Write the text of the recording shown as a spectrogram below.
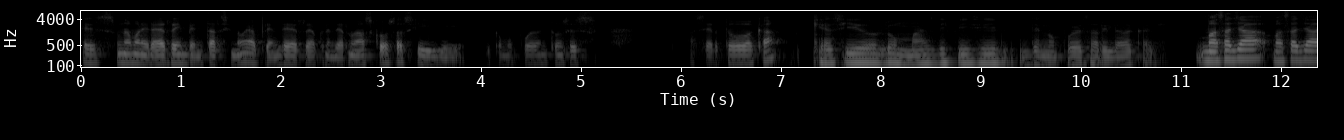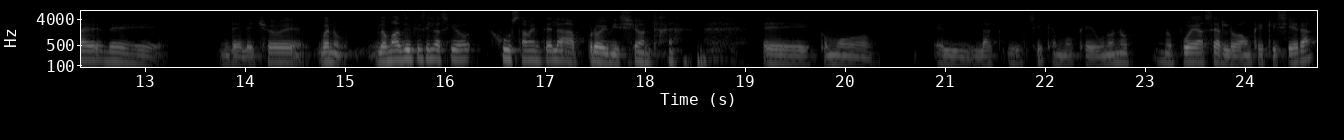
es una manera de reinventarse, ¿no? De aprender, de aprender nuevas cosas y cómo puedo entonces hacer todo acá. ¿Qué ha sido lo más difícil de no poder salir a la calle? Más allá, más allá de, de, del hecho de, bueno, lo más difícil ha sido justamente la prohibición, eh, como, el, la, sí, como que uno no, no puede hacerlo, aunque quisiera,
